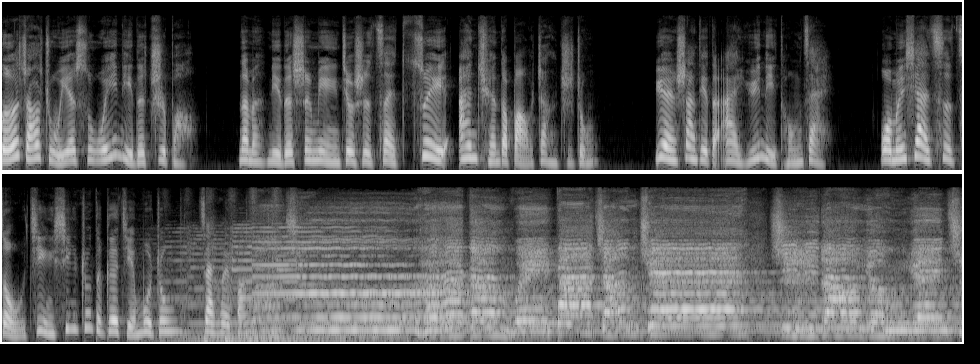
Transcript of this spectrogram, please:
得着主耶稣为你的至宝，那么你的生命就是在最安全的保障之中。愿上帝的爱与你同在。我们下一次走进心中的歌节目中再会吧。主何等伟大掌权，直到永远智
